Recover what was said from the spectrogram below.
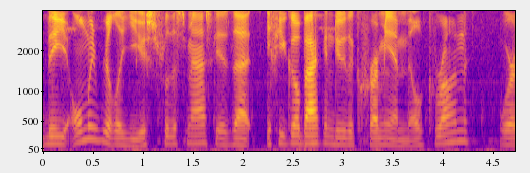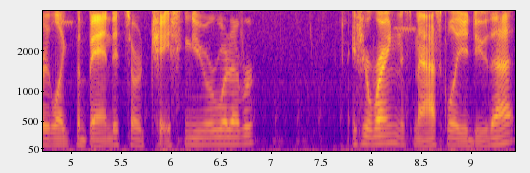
the only really use for this mask is that if you go back and do the Cremia Milk run, where like the bandits are chasing you or whatever, if you're wearing this mask while you do that,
